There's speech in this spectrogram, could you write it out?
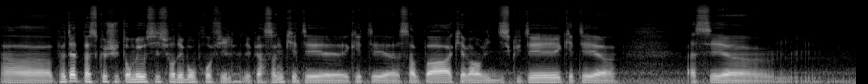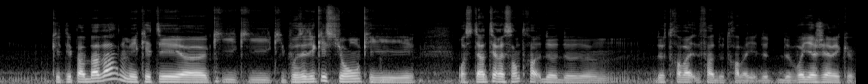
Peut-être parce que je suis tombé aussi sur des bons profils, des personnes qui étaient, qui étaient sympas, qui avaient envie de discuter, qui étaient assez qui n'était pas bavarde, mais qui, était, euh, qui, qui, posait des questions. Qui... Bon, c'était intéressant de, de, de, de, travailler de, voyager avec eux.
